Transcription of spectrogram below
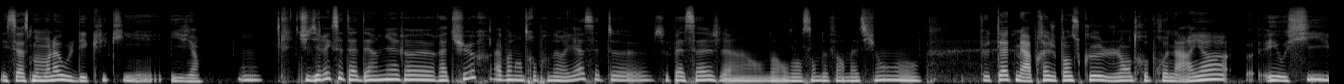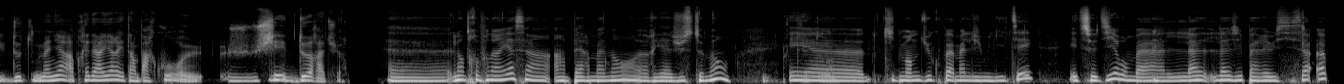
Et c'est à ce moment-là où le déclic, il vient. Mm. Tu dirais que c'est ta dernière euh, rature avant l'entrepreneuriat, euh, ce passage-là dans un centre de formation Peut-être, mais après, je pense que l'entrepreneuriat est aussi, de toute manière, après derrière, est un parcours euh, juché mm. de ratures. L'entrepreneuriat, c'est un, permanent réajustement et qui demande du coup pas mal d'humilité et de se dire bon bah mm. là, là j'ai pas réussi ça, hop,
